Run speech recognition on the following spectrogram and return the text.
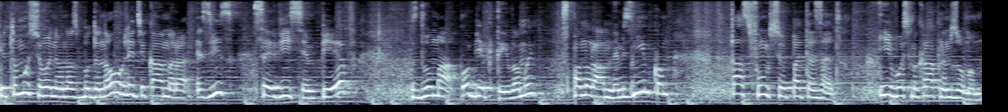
І тому сьогодні у нас буде на огляді камера SVIS C8 PF з двома об'єктивами, з панорамним знімком та з функцією PTZ і восьмикратним зумом.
